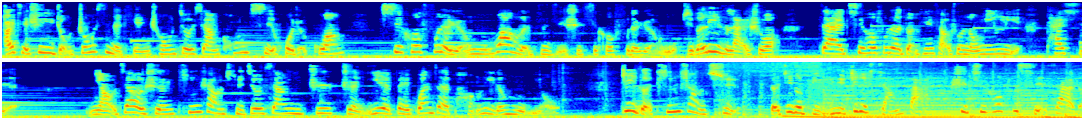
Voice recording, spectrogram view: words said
而且是一种中性的填充，就像空气或者光。契诃夫的人物忘了自己是契诃夫的人物。举个例子来说，在契诃夫的短篇小说《农民》里，他写鸟叫声听上去就像一只整夜被关在棚里的母牛。这个听上去的这个比喻、这个想法是契诃夫写下的，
